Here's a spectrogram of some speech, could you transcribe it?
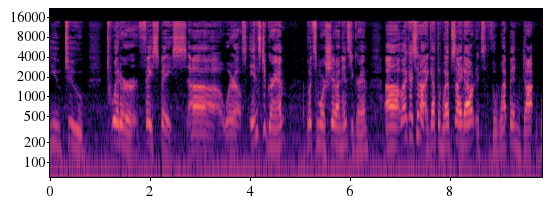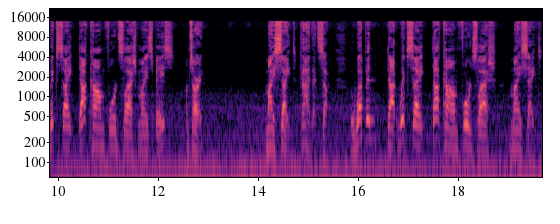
YouTube, Twitter, FaceSpace, uh, where else? Instagram. Put some more shit on Instagram. Uh, like I said, I got the website out. It's theweapon.wixsite.com forward slash MySpace. I'm sorry, my site. God, that sucked. Theweapon.wixsite.com forward slash my site.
